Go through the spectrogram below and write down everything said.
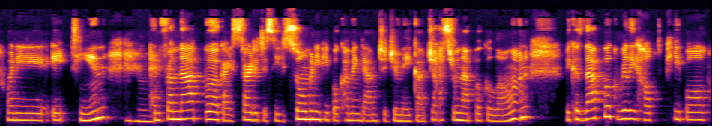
2018. Mm-hmm. And from that book, I started to see so many people coming down to Jamaica just from that book alone, because that book really helped people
